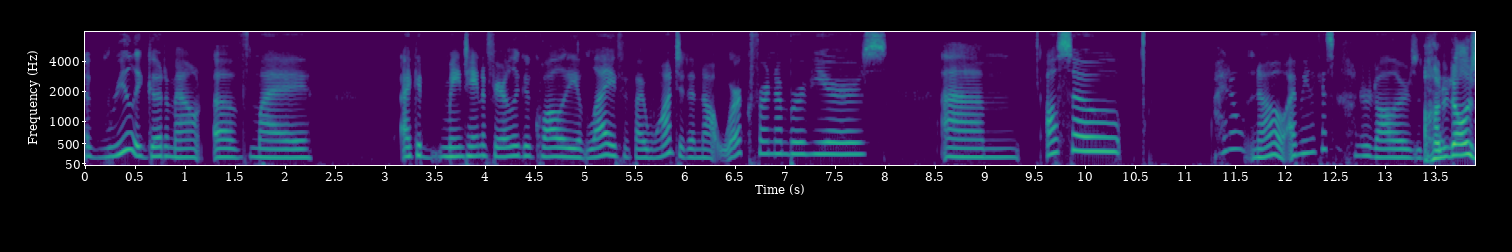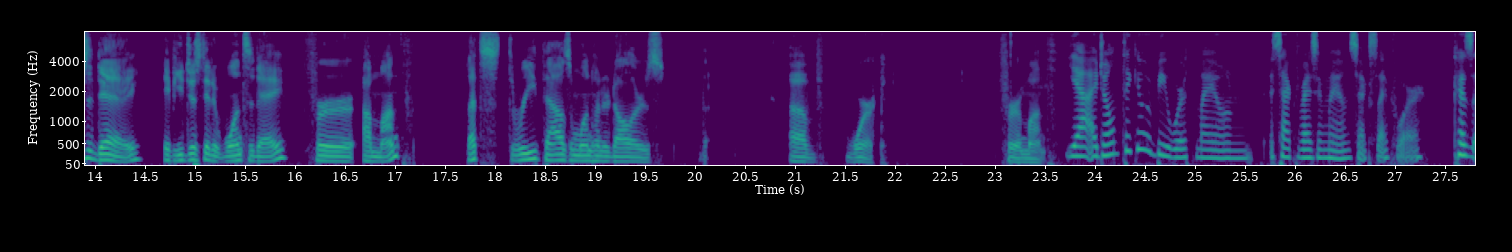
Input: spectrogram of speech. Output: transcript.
a really good amount of my I could maintain a fairly good quality of life if I wanted and not work for a number of years. Um, also, I don't know. I mean, I guess a hundred dollars. hundred dollars a day. If you just did it once a day for a month, that's three thousand one hundred dollars of work for a month. Yeah, I don't think it would be worth my own sacrificing my own sex life for. Because,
